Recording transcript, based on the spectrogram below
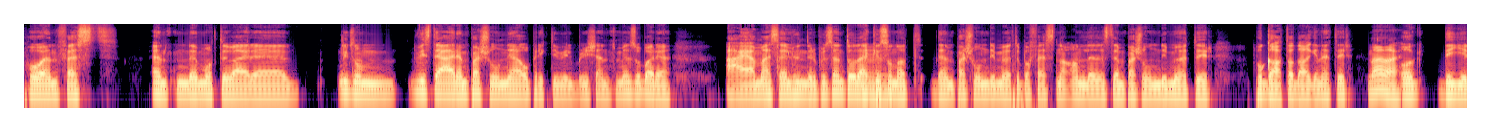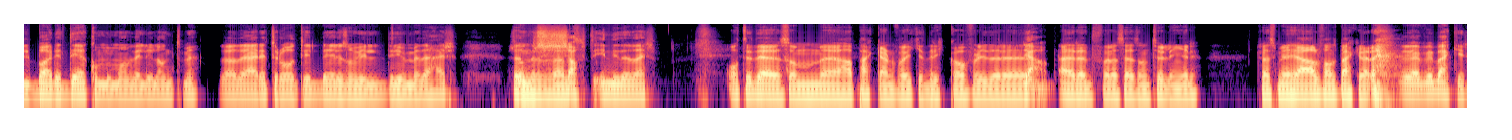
på en fest, enten det måtte være liksom Hvis det er en person jeg oppriktig vil bli kjent med, så bare er jeg meg selv 100% Og det er ikke Mm. sånn at den personen de møter på festen, er annerledes den personen de møter på gata dagen etter. Nei, nei. Og det gjelder, bare det kommer man veldig langt med. Så det er et råd til dere som vil drive med det her. Sånn 100%. kjapt inn i det der. Og til dere som eh, har packeren for ikke drikke òg, fordi dere Ja. er redd for å se ut som tullinger. Trust me, jeg er Alfons backer dere. Vi er- Vi backer.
